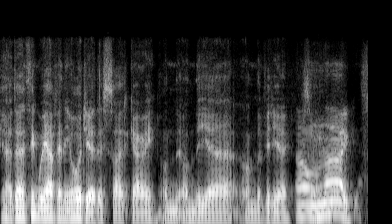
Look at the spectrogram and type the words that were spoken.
Yeah, I don't think we have any audio this side, Gary, on the on the uh, on the video. Oh Sorry. no!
